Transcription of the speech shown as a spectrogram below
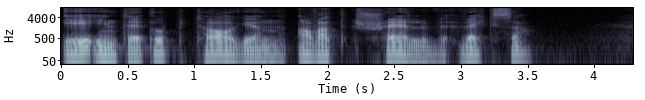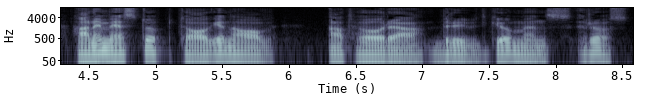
är inte upptagen av att själv växa. Han är mest upptagen av att höra brudgummens röst.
